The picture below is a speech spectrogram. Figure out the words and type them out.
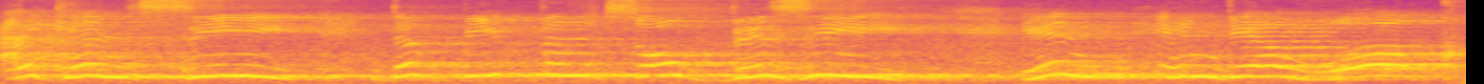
I can see the people so busy in, in their work.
